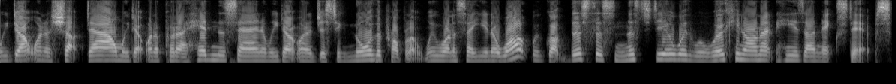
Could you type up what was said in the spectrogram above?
We don't want to shut down. We don't want to put our head in the sand and we don't want to just ignore the problem. We want to say, you know what? We've got this, this, and this to deal with. We're working on it. Here's our next steps.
